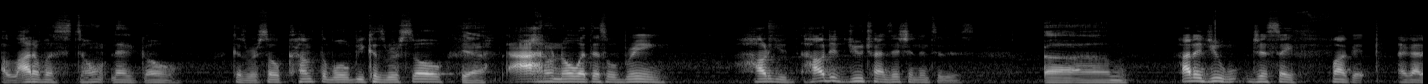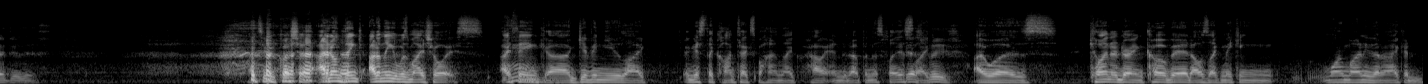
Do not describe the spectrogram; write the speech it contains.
A lot of us don't let go because we're so comfortable, because we're so Yeah. I don't know what this will bring. How do you? How did you transition into this? Um, How did you just say, "Fuck it, I got to do this"? That's a good question. I don't think I don't think it was my choice. Mm. I think uh, giving you like I guess the context behind like how I ended up in this place. Yes, like please. I was killing it during COVID. I was like making more money than I could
